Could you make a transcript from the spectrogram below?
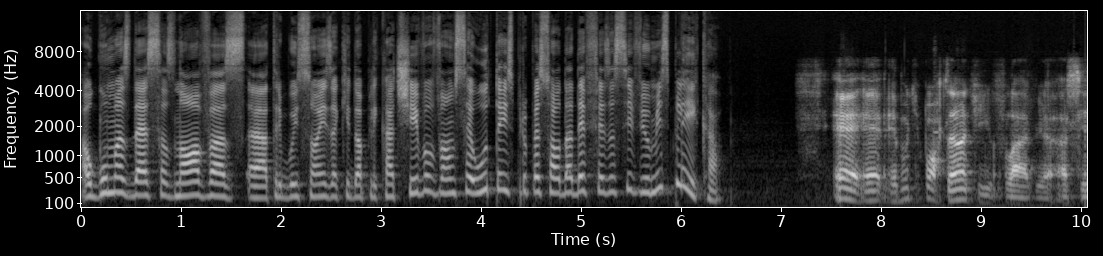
algumas dessas novas uh, atribuições aqui do aplicativo vão ser úteis para o pessoal da Defesa Civil. Me explica. É, é, é, muito importante, Flávia. Assim,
